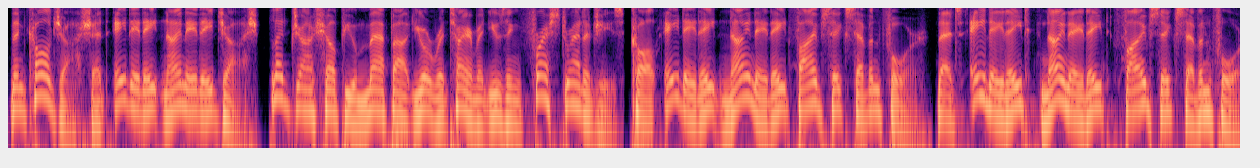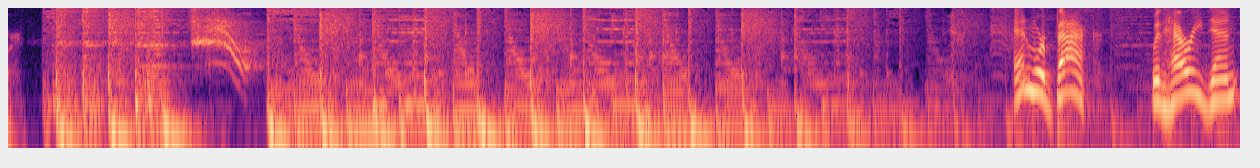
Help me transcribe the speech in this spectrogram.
Then call Josh at 888 988 Josh. Let Josh help you map out your retirement using fresh strategies. Call 888 988 5674. That's 888 988 5674. And we're back with Harry Dent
